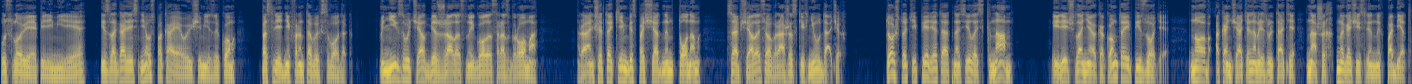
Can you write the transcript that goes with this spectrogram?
Условия перемирия излагались не успокаивающим языком последних фронтовых сводок. В них звучал безжалостный голос разгрома, Раньше таким беспощадным тоном сообщалось о вражеских неудачах. То, что теперь это относилось к нам, и речь шла не о каком-то эпизоде, но об окончательном результате наших многочисленных побед,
